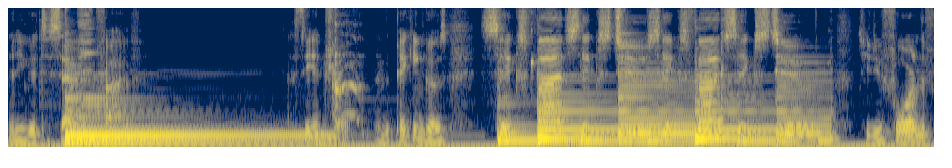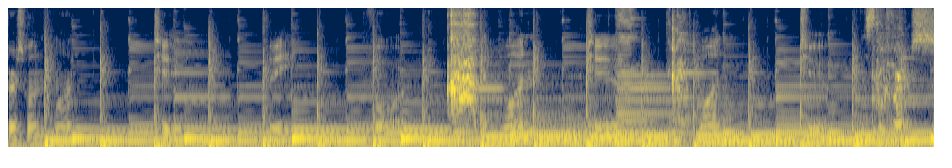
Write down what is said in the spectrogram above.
Then you go to 7 and 5. That's the intro. And the picking goes 6, 5, 6, 2, 6, 5, 6, 2. So you do 4 on the first one. 1, 2, 2. That's the verse.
